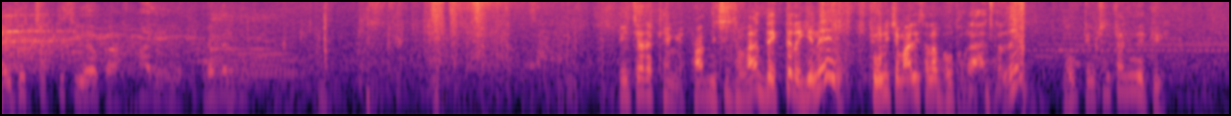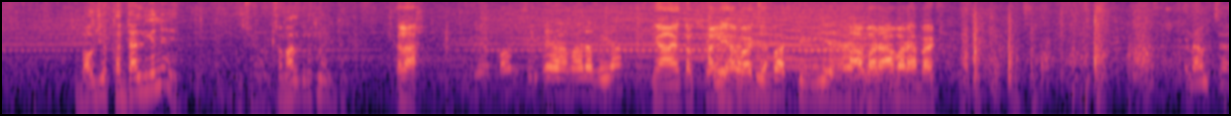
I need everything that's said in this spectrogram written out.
का हाँ ये ये रख दे, रख दे। नीचे रखेंगे हाथ नीचे से लगा देखते रहिए ने चोरी चमारी साला बहुत हो रहा है आजकल ने बहुत टेंशन चालू है की बाबू जी खत डाल दिए ने संभाल कर रखना एकदम चला कौन सीख है हमारा भैया यहाँ एक खाली है जा। बात है हाँ बराबर है बैठ प्रणाम सर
